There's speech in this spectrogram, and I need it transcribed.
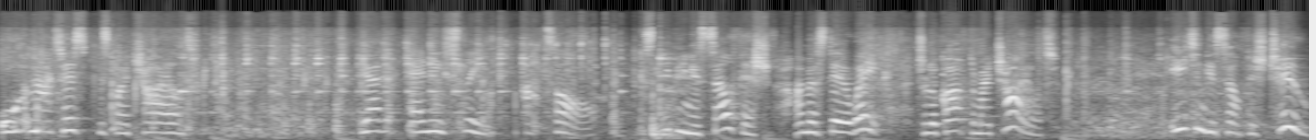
All that matters is my child. You had any sleep at all? Sleeping is selfish. I must stay awake to look after my child. Eating is selfish too.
